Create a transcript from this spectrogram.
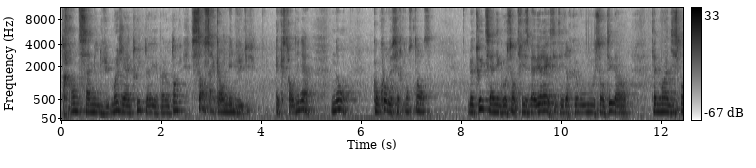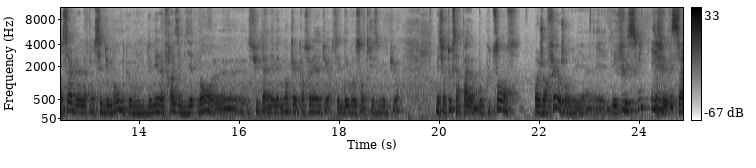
35 000 vues. Moi j'ai un tweet là, il n'y a pas longtemps, 150 000 vues. Extraordinaire. Non, concours de circonstances. Le tweet, c'est un égocentrisme avéré, c'est-à-dire que vous vous sentez tellement indispensable à la pensée du monde que vous donnez la phrase immédiatement euh, suite à un événement, quelle qu'en soit la nature. C'est de l'égocentrisme pur. Mais surtout que ça n'a pas beaucoup de sens. Moi, j'en fais aujourd'hui hein, des tweets. Je suis, ça,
